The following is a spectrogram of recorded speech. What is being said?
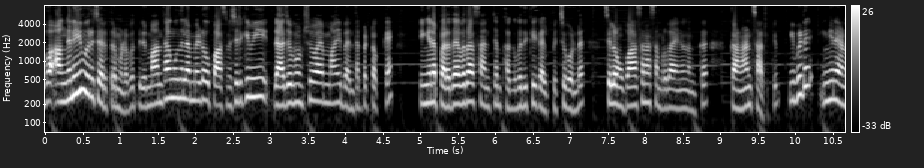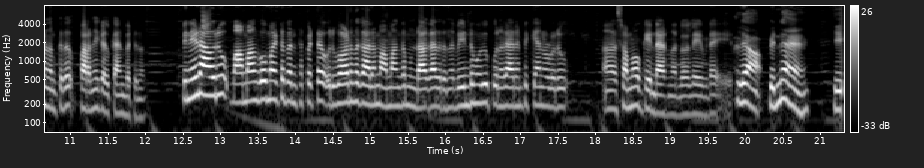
അപ്പോൾ അങ്ങനെയും ഒരു ചരിത്രമുണ്ട്. അപ്പോൾ തിരുമാന്താംകുന്നിൽ അമ്മയുടെ ഉപാസന ശരിക്കും ഈ രാജവംശവുമായി ബന്ധപ്പെട്ടൊക്കെ ഇങ്ങനെ പരദേവതാ സാന്നിധ്യം ഭഗവതിക്ക് കൽപ്പിച്ചുകൊണ്ട് ചില ഉപാസന സമ്പ്രദായങ്ങൾ നമുക്ക് കാണാൻ സാധിക്കും. ഇവിടെ ഇങ്ങനെയാണ് നമുക്കിത് പറഞ്ഞു കേൾക്കാൻ പറ്റുന്നത്. പിന്നീട് ആ ഒരു മാമാങ്കവുമായിട്ട് ബന്ധപ്പെട്ട് ഒരുപാട് കാലം മാമാങ്കം ഉണ്ടാകാതിരുന്ന്. വീണ്ടും ഒരു പുനരാരംഭിക്കാനുള്ളൊരു ശ്രമമൊക്കെ ഉണ്ടായിരുന്നല്ലോ അല്ലേ ഇവിടെ? അല്ല പിന്നെ ഈ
